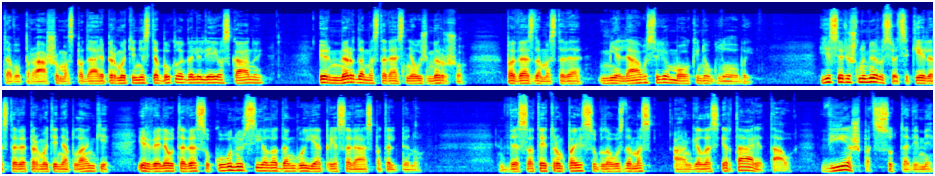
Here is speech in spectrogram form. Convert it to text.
Tavo prašomas padarė pirmutinį stebuklą Galilėjos kanui ir mirdamas tavęs neužmiršo, pavesdamas tave mieliausiojo mokinio globai. Jis ir iš numirusio atsikėlęs tave per motinę aplankį ir vėliau tave su kūnu ir siela danguje prie savęs patalpino. Visą tai trumpai suglausdamas angelas ir tarė tau, viešpats su tavimi.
